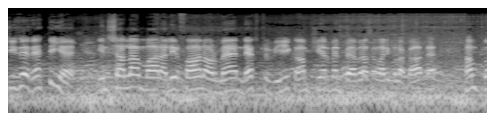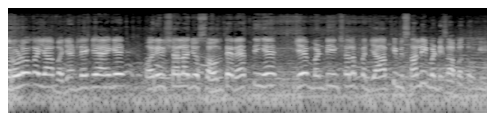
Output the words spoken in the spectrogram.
चीज़ें रहती हैं इनशाला मार अली इरफान और मैं नेक्स्ट वीक हम चेयरमैन पैमरा से हमारी मुलाकात है। हम करोड़ों का यहाँ बजट लेके आएँगे और इनशाला जो सहूलतें रहती हैं, ये मंडी इनशाला पंजाब की मिसाली मंडी साबित होगी।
